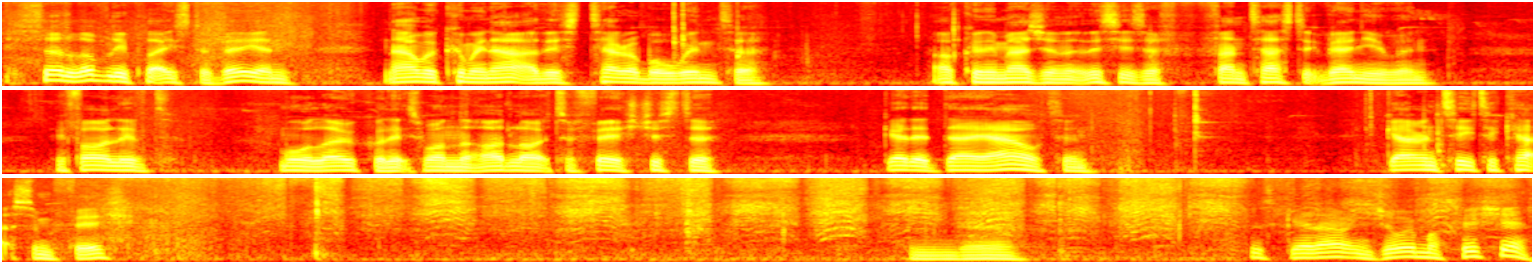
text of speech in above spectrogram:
it's a lovely place to be. And now we're coming out of this terrible winter I can imagine that this is a fantastic venue. And if I lived more local it's one that I'd like to fish just to get a day out and guarantee to catch some fish. And uh, just get out enjoy my fishing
